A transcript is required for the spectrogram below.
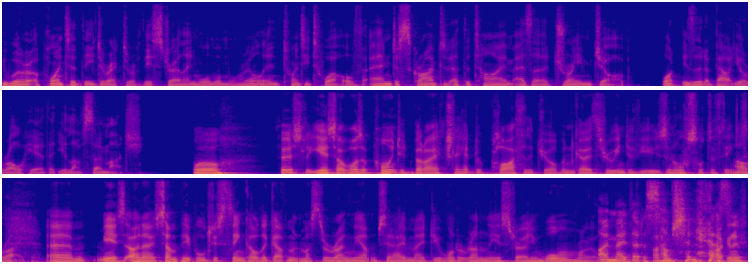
You were appointed the director of the Australian War Memorial in 2012 and described it at the time as a dream job. What is it about your role here that you love so much? Well, Firstly, yes, I was appointed, but I actually had to apply for the job and go through interviews and all sorts of things. Oh, right. Um, yes, I know. Some people just think, oh, the government must have rung me up and said, hey, mate, do you want to run the Australian War Memorial? I made that assumption, I, yes. I can,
